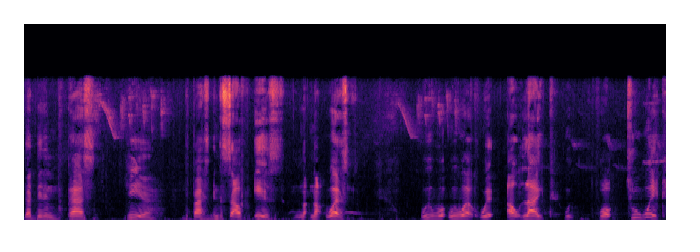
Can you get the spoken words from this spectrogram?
that didn't pass here, pass in the southeast, not, not west, we were, we were without light for two weeks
